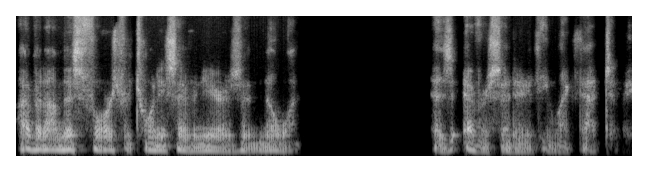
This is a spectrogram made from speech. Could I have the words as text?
I've been on this force for 27 years and no one has ever said anything like that to me.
